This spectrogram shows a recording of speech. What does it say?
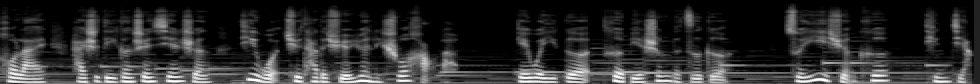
后来还是狄更生先生替我去他的学院里说好了。给我一个特别生的资格，随意选科听讲。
